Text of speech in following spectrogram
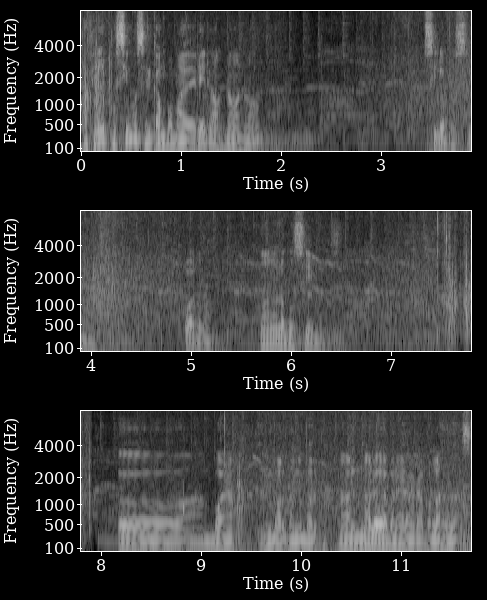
¿Al final pusimos el campo maderero? No, ¿no? Sí lo pusimos. Acuerdo. No, no lo pusimos. Uh, bueno, no importa, no importa. No, lo voy a poner ahora, por las dudas.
